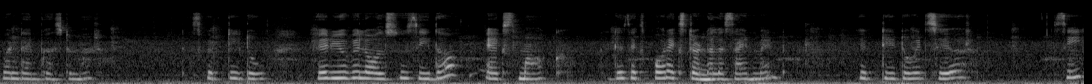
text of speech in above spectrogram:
one time customer. It's 52 here you will also see the X mark. It is X for external assignment. 52 it's here. See?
